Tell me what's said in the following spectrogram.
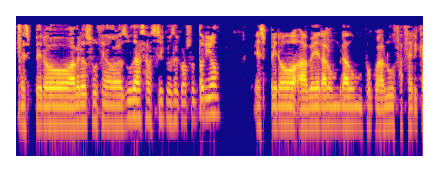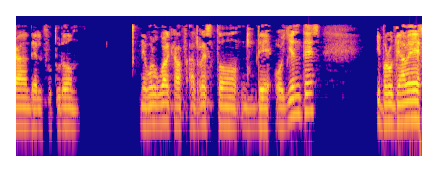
espero haberos solucionado las dudas a los chicos del consultorio, espero haber alumbrado un poco la luz acerca del futuro de World Warcraft al resto de oyentes y por última vez,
